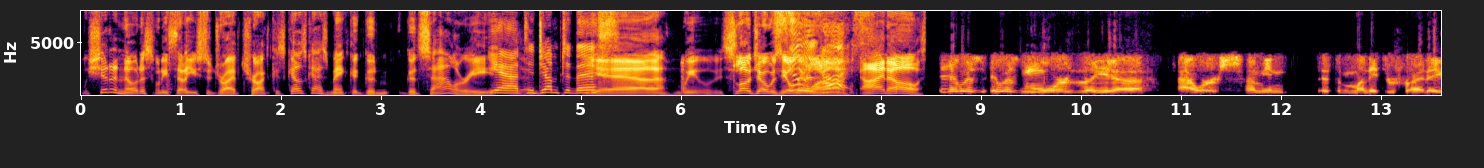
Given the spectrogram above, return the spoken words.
we should have noticed when he said I used to drive truck because those guys make a good good salary. Yeah, to jump to this. Yeah, we Slow Joe was the only one on. I know. It was it was more the uh, hours. I mean, it's a Monday through Friday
